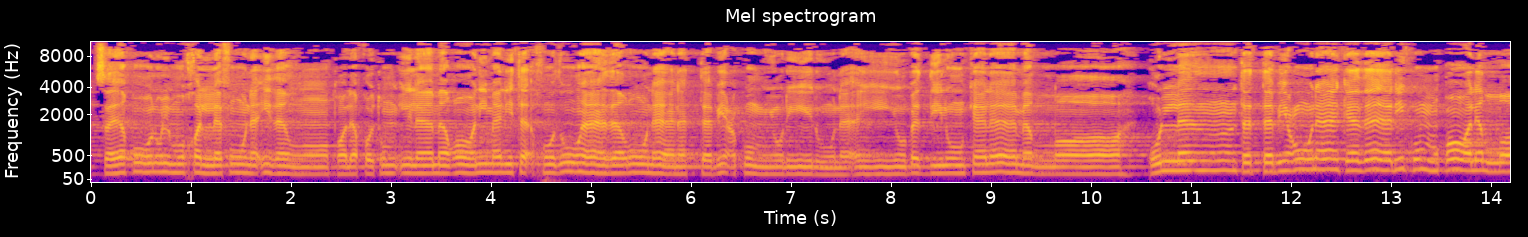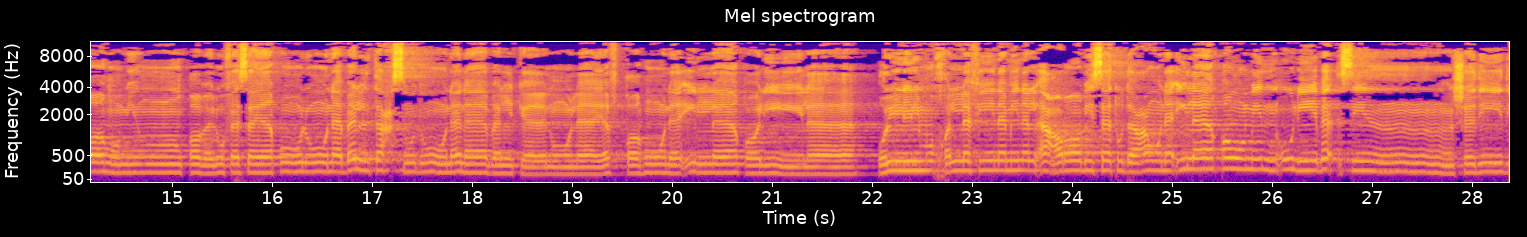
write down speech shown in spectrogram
سيقول المخلفون إذا انطلقتم إلى مغانم لتأخذوها ذرونا نتبعكم يريدون أن يبدلوا كلام الله. قل لن تتبعونا كذلكم قال الله من قبل فسيقولون بل تحسدوننا بل كانوا لا يفقهون إلا قليلا. قل للمخلفين من الأعراب ستدعون إلى قوم أولي بأس شديد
